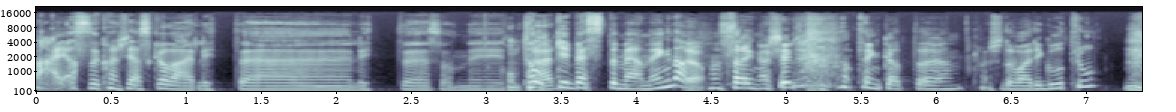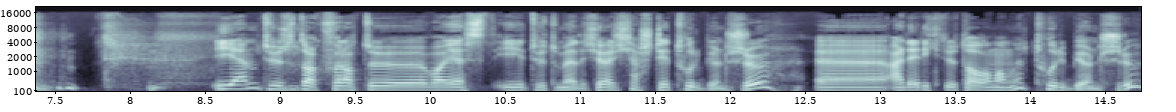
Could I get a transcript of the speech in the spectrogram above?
Nei, altså kanskje jeg skal være litt, eh, litt eh, sånn i Kontrær? tolke i beste mening, da. Ja. For en gangs skyld. Tenke at uh, kanskje det var i god tro. Igjen, tusen takk for at du var gjest i Tut og Mediekjør. Kjersti Torbjørnsrud. Eh, er det riktig uttale av navnet? Torbjørnsrud?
